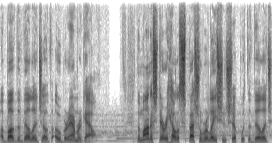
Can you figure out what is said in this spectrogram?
above the village of Oberammergau. The monastery held a special relationship with the village,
